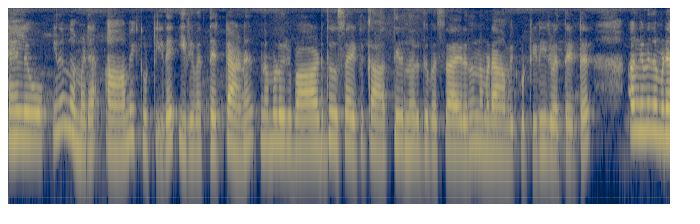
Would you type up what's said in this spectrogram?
ഹലോ ഇത് നമ്മുടെ ആമിക്കുട്ടിയുടെ ഇരുപത്തെട്ടാണ്. നമ്മൾ ഒരുപാട് ദിവസമായിട്ട് കാത്തിരുന്ന ഒരു ദിവസമായിരുന്നു നമ്മുടെ ആമിക്കുട്ടിയുടെ ഇരുപത്തെട്ട്. അങ്ങനെ നമ്മുടെ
